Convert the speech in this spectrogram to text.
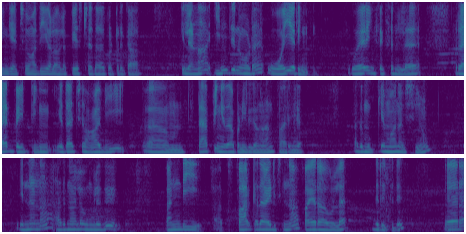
எங்கேயாச்சும் அதிக அளவில் பேஸ்ட் ஏதாவது பட்டிருக்கா? இல்லைன்னா இன்ஜினோட ஒயரிங் ஒயரிங் செக்ஷனில் ரேட் பைட்டிங் ஏதாச்சும் ஆவி டேப்பிங் ஏதாவது பண்ணியிருக்காங்களான்னு பாருங்கள் அது முக்கியமான விஷயம். என்னென்னா அதனால் உங்களுக்கு வண்டி ஸ்பார்க் எதாவது ஆகிடுச்சுன்னா ஃபயர் ஆகல இது இருக்குது. வேறு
